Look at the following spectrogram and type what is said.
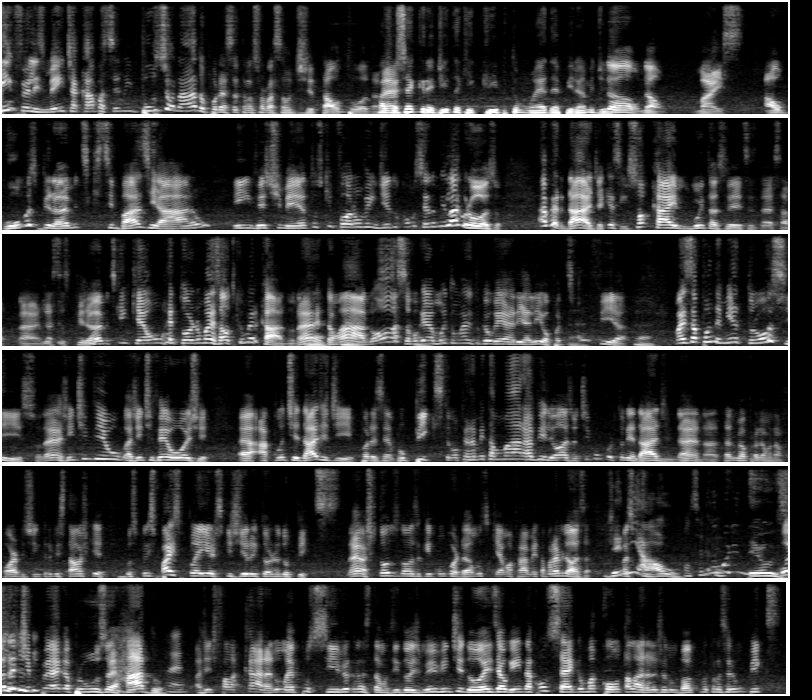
infelizmente acaba sendo impulsionado por essa transformação digital toda. Mas né? você acredita que criptomoeda é pirâmide? Não, não. Mas algumas pirâmides que se basearam em investimentos que foram vendidos como sendo milagroso. A verdade é que assim, só cai muitas vezes nessa, ah, nessas pirâmides quem quer um retorno mais alto que o mercado, né? É, então, é. ah, nossa, vou ganhar muito mais do que eu ganharia ali. Opa, desconfia. é. Mas a pandemia trouxe isso, né? A gente viu, a gente vê hoje é, a quantidade de, por exemplo, o Pix, que é uma ferramenta maravilhosa. Eu tive a oportunidade, né, na- até no meu programa na Forbes, de entrevistar, acho que os principais players que giram em torno do Pix. Né? Acho que todos nós aqui concordamos que é uma ferramenta maravilhosa. Genial. Com Pelo certeza. amor de Deus. Quando a gente pega para o uso errado, É. a gente fala, cara, não é possível que nós estamos em 2022 e alguém ainda consegue uma conta laranja no banco para transferir um Pix.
